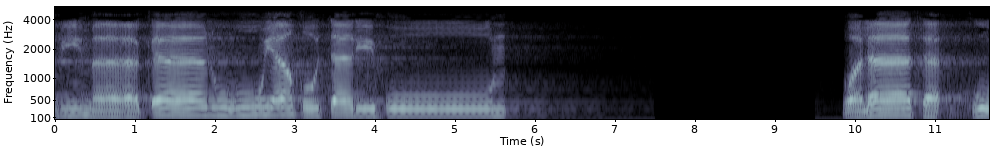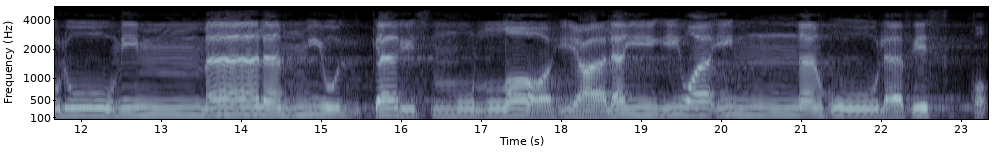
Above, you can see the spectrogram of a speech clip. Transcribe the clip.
بِمَا كَانُوا يَقْتَرِفُونَ وَلَا تَأْكُلُوا مِمَّا لَمْ يُذْكَرِ اسْمُ اللَّهِ عَلَيْهِ وَإِنَّهُ لَفِسْقٌ.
